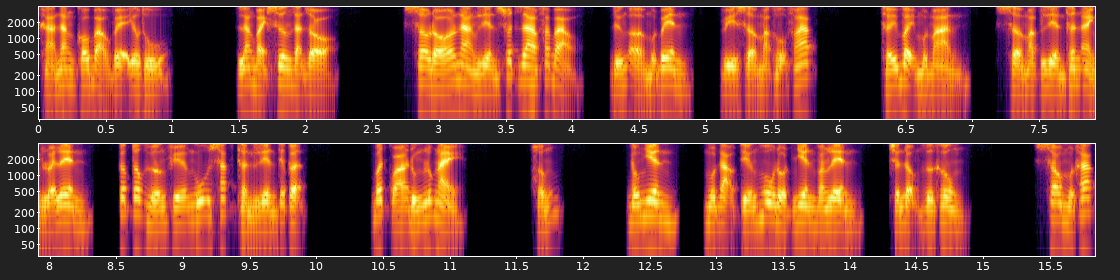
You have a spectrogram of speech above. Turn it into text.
khả năng có bảo vệ yêu thú. Lăng bạch sương dặn dò. Sau đó nàng liền xuất ra pháp bảo, đứng ở một bên, vì sở mặc hộ pháp. Thấy vậy một màn, sở mặc liền thân ảnh lóe lên, cấp tốc hướng phía ngũ sắc thần liên tiếp cận. Bất quá đúng lúc này, hống. Đột nhiên, một đạo tiếng hô đột nhiên vang lên, chấn động hư không. Sau một khắc,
